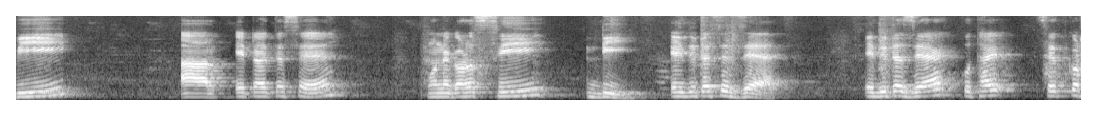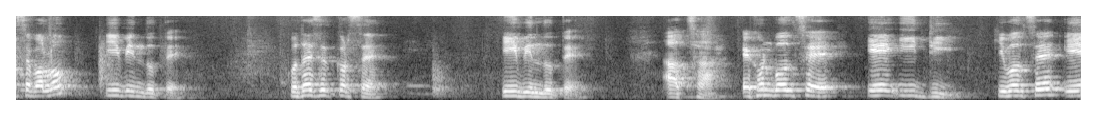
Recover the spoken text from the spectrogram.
বি আর এটা হইতেছে মনে করো সি ডি। এই দুটো হচ্ছে জ্যা। এই দুইটা জ্যা কোথায় ছেদ করছে বলো? ই বিন্দুতে। কোথায় ছেদ করছে? ই বিন্দুতে। আচ্ছা এখন বলছে এ ই ডি। কি বলছে? A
